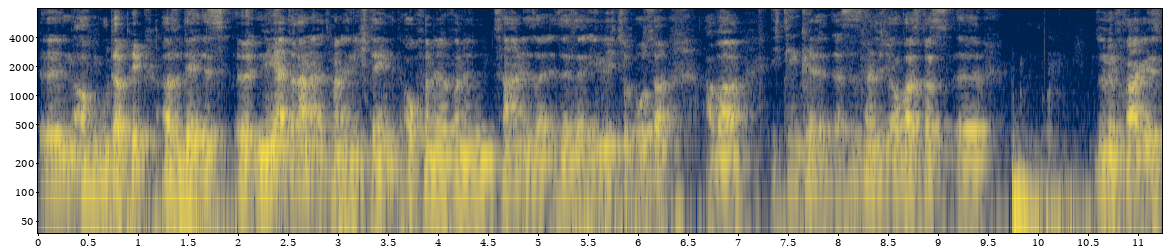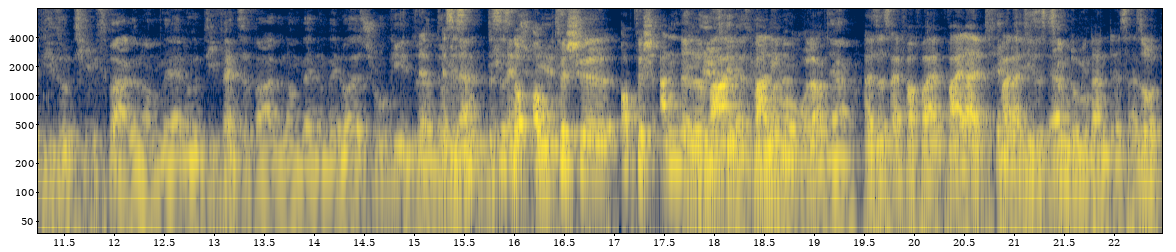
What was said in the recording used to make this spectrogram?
äh, auch ein guter Pick. Also der ist äh, näher dran, als man eigentlich denkt. Auch von, der, von den Zahlen ist er sehr, sehr ähnlich zu Bosa. Aber ich denke, das ist natürlich auch was, was äh, so eine Frage ist, wie so Teams wahrgenommen werden und Defensive wahrgenommen werden. Und wenn du als Rookie in so einer es ist, es ist eine optische, optisch andere Wahr das Wahrnehmung, oder? ne? Ja. Also es ist einfach, weil, weil halt, weil halt dieses ja. Team dominant ist. Also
